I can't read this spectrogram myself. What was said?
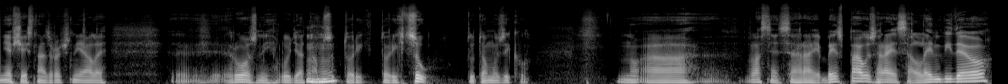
nie 16-roční, ale e, rôzni ľudia tam uh-huh. sú, ktorí, ktorí chcú túto muziku. No a vlastne sa hraje bez pauz, hraje sa len video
